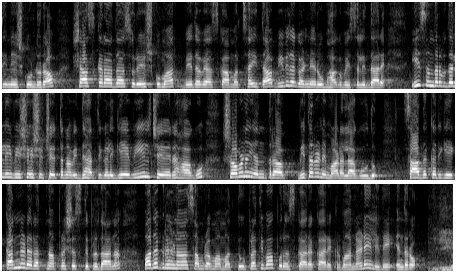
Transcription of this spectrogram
ದಿನೇಶ್ ಗುಂಡೂರಾವ್, ಶಾಸಕರಾದ ಸುರೇಶ್ ಕುಮಾರ್ ವೇದವ್ಯಾಸ್ ಕಾಮತ್ ಸಹಿತ ವಿವಿಧ ಗಣ್ಯರು ಭಾಗವಹಿಸಲಿದ್ದಾರೆ. ಈ ಸಂದರ್ಭದಲ್ಲಿ ವಿಶೇಷ ಚೇತನ ವಿದ್ಯಾರ್ಥಿಗಳಿಗೆ ವೀಲ್ ಚೇರ್ ಹಾಗೂ ಶ್ರವಣ ಯಂತ್ರ ವಿತರಣೆ ಮಾಡಲಾಗುವುದು. ಸಾಧಕರಿಗೆ ಕನ್ನಡ ರತ್ನ ಪ್ರಶಸ್ತಿ ಪ್ರದಾನ, ಪದಗ್ರಹಣ, ಸಂಭ್ರಮ ಮತ್ತು ಪ್ರತಿಭಾ ಪುರಸ್ಕಾರ ಕಾರ್ಯಕ್ರಮ ನಡೆಯಲಿದೆ ಎಂದರು. ಇದೀಗ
